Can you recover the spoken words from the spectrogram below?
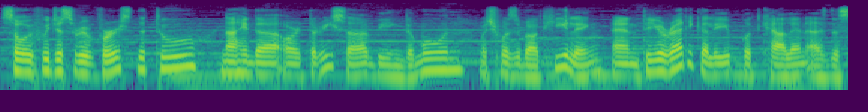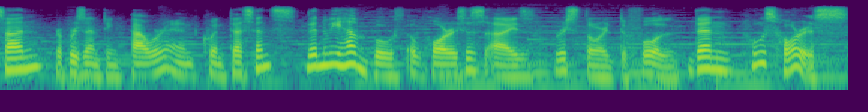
So if we just reverse the two, Nahida or Theresa being the moon, which was about healing, and theoretically put Kallen as the sun, representing power and quintessence, then we have both of Horus's eyes restored to full. Then who's Horus?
